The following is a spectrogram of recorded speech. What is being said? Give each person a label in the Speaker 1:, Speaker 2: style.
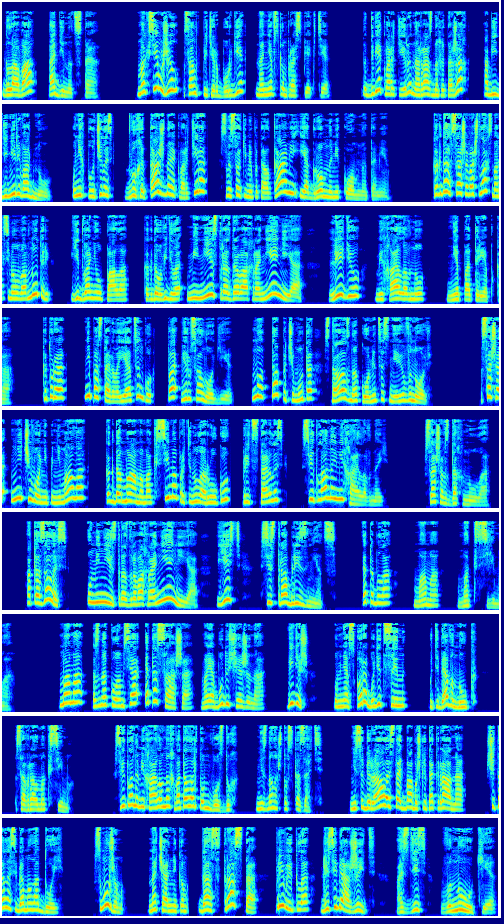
Speaker 1: Глава одиннадцатая. Максим жил в Санкт-Петербурге на Невском проспекте. Две квартиры на разных этажах объединили в одну. У них получилась двухэтажная квартира с высокими потолками и огромными комнатами. Когда Саша вошла с Максимом вовнутрь, едва не упала, когда увидела министра здравоохранения Лидию Михайловну непотребка, которая не поставила ей оценку по вирусологии, но та почему-то стала знакомиться с нею вновь. Саша ничего не понимала, когда мама Максима протянула руку, представилась Светланой Михайловной. Саша вздохнула. Оказалось, у министра здравоохранения есть сестра-близнец. Это была мама Максима. «Мама, знакомься, это Саша, моя будущая жена. Видишь, у меня скоро будет сын, у тебя внук», — соврал Максим. Светлана Михайловна хватала ртом воздух, не знала, что сказать. Не собиралась стать бабушкой так рано, считала себя молодой. С мужем, начальником газтраста, привыкла для себя жить, а здесь внуки.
